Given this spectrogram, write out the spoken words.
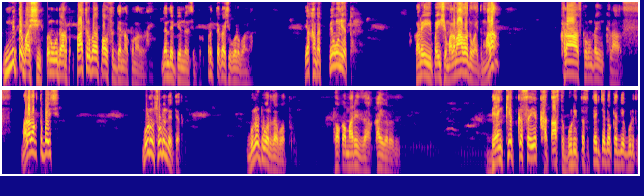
मितभाषी पण उदार पाच रुपयाचा पाऊस देणार कोणाला नाही. धंदे टेंडन्सी प्रत्येकाशी गोड बोलणार. एखादा पिऊन येतो. अरे पैसे मला मागवतो काय तू? मला? खलास करून टाकीन खलास. मला मागतो पैसे. बुडून सोडून देतात. बुलेटवर जा बा तू. ठोका मारीत जा. काय गरज नाही. बँकेत कसं एक खातं असतं बुडीत तसं त्यांच्या डोक्यात एक बुडीत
